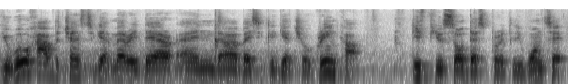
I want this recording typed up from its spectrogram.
you will have the chance to get married there and uh, basically get your green card if you so desperately want it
